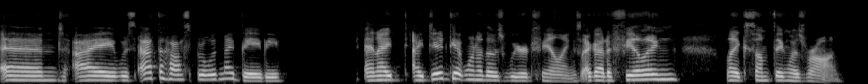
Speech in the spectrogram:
And I was at the hospital with my baby, and I I did get one of those weird feelings. I got a feeling like something was wrong,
